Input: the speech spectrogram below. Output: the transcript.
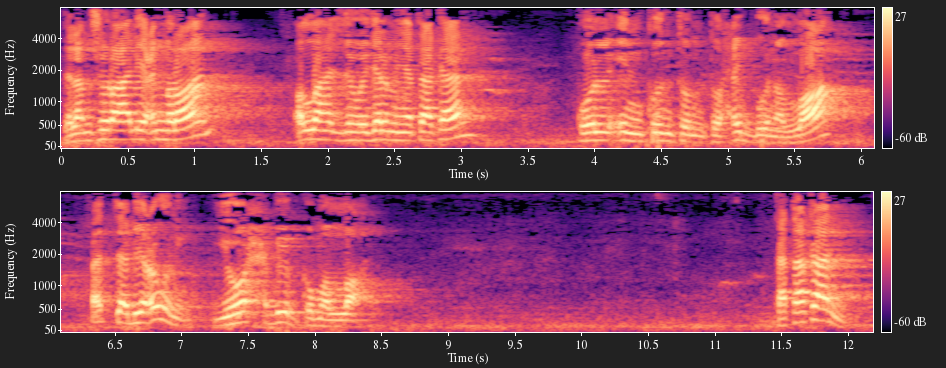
Dalam surah Ali Imran, Allah Azza wa Jalla menyatakan, "Qul in kuntum tuhibbunallah fattabi'uni yuhibbukum Allah." Katakan,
